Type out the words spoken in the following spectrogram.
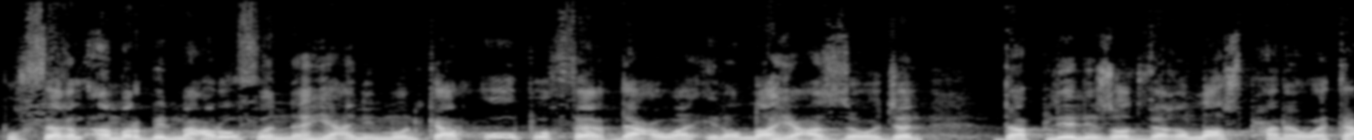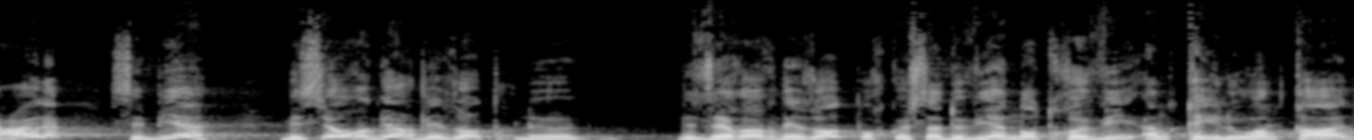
pour faire l'amr bil ma'ruf wa nahi anil munkar, ou pour faire da'wa ila Allah azza wa jal, d'appeler les autres vers Allah subhanahu wa ta'ala, c'est bien. Mais si on regarde les autres, le, les erreurs des autres, pour que ça devienne notre vie, al-qil ou al-qal,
